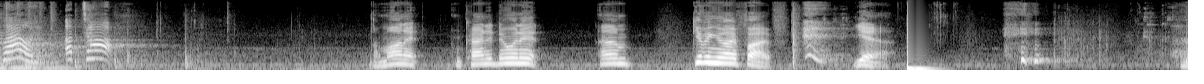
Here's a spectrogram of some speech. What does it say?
Cloud, up top! I'm on it. I'm kind of doing it. I'm giving you a high five. Yeah.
